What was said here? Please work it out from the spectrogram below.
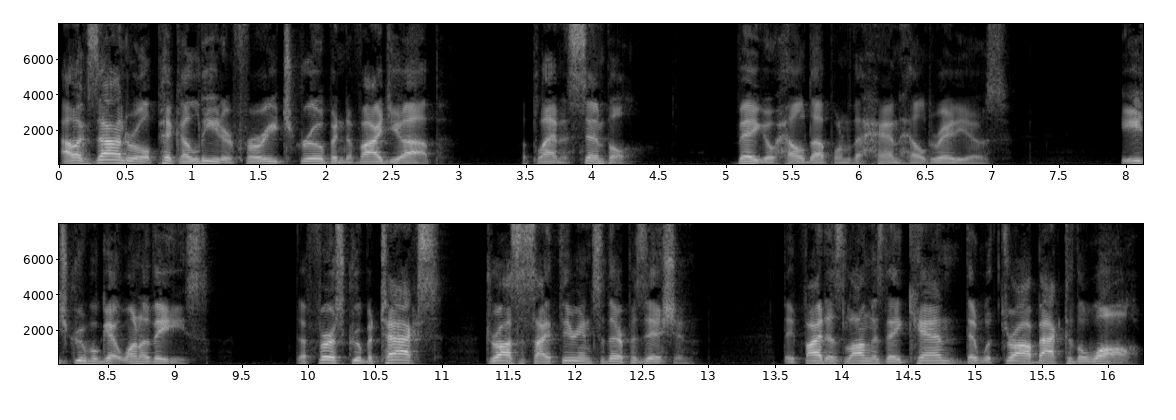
Alexandra will pick a leader for each group and divide you up. The plan is simple. Vago held up one of the handheld radios. Each group will get one of these. The first group attacks, draws the Cytherians to their position. They fight as long as they can, then withdraw back to the wall.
